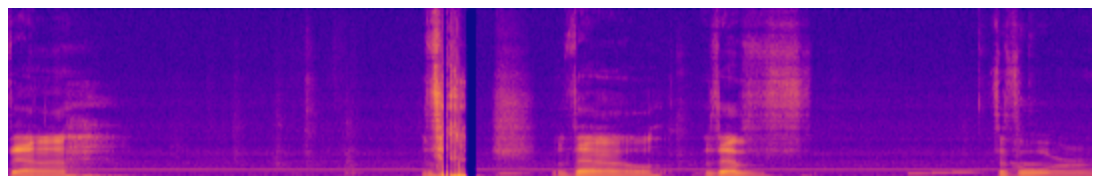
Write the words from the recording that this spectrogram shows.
ve, Vel, Vev, Vivor,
